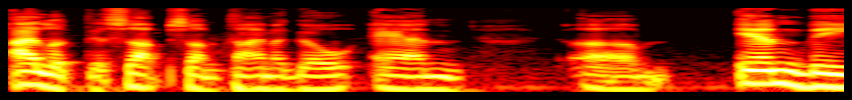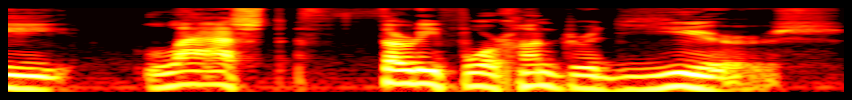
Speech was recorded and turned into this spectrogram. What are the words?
I looked this up some time ago, and um, in the last 3,400 years,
